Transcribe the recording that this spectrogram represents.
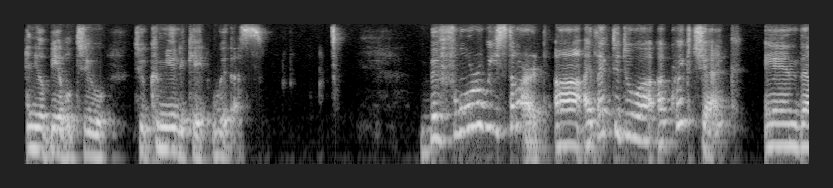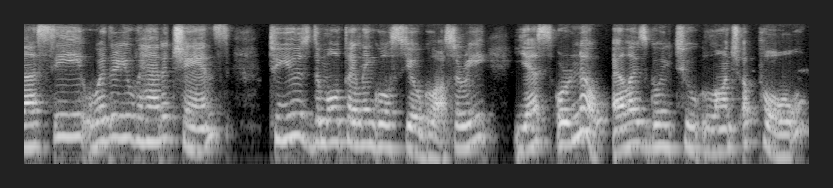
and you'll be able to, to communicate with us. Before we start, uh, I'd like to do a, a quick check and uh, see whether you've had a chance to use the multilingual CO glossary, yes or no. Ella is going to launch a poll.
